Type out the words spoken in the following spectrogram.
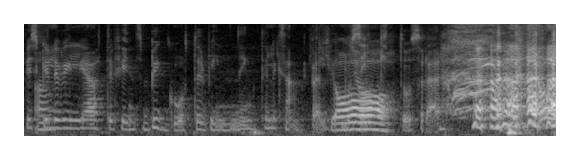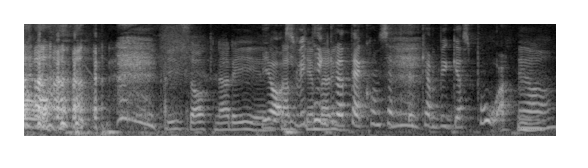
Vi Ja. skulle vilja att det finns byggåtervinning till exempel. Ja. På sikt och sådär. Vi saknar det i Ja, så vi tänker att det här konceptet kan byggas på. Ja.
